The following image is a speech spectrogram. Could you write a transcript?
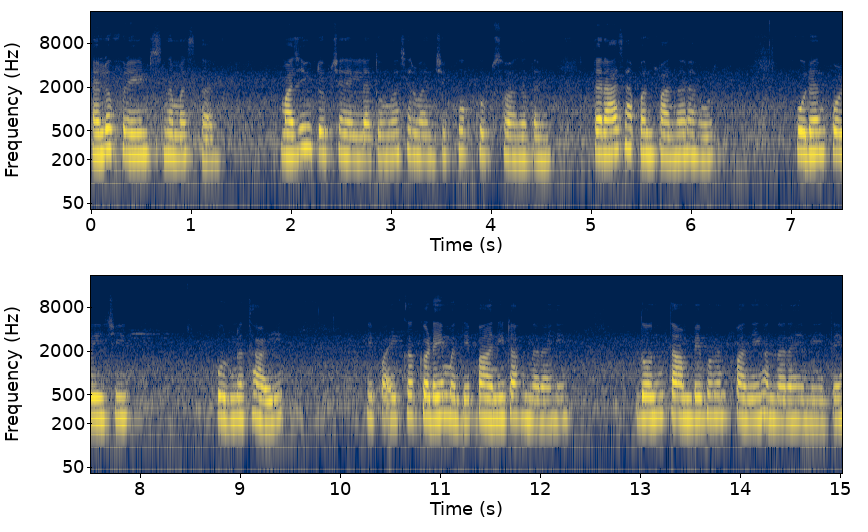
हॅलो फ्रेंड्स नमस्कार. माझ्या यूट्यूब चॅनलला तुम्हा सर्वांचे खूप खूप स्वागत आहे. तर आज आपण पाहणार आहोत पुरणपोळीची पूर्ण थाळी. हे पा एका कढईमध्ये पाणी टाकणार आहे. दोन तांबे भरून पाणी घालणार आहे मी इथे.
